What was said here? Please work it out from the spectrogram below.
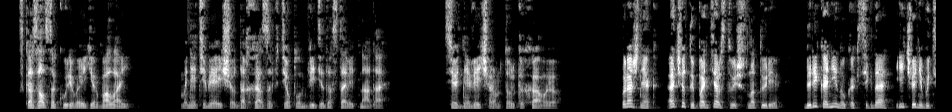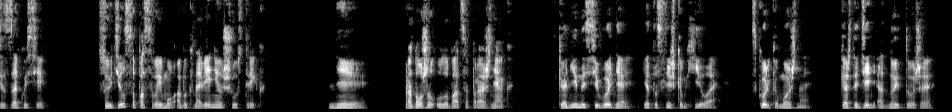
— сказал, закуривая Ермолай. «Мне тебя еще до хазы в теплом виде доставить надо. Сегодня вечером только хаваю». «Порожняк, а чё ты понтярствуешь в натуре? Бери конину, как всегда, и чё-нибудь из закуси». Суетился по своему обыкновению Шустрик. «Не», — продолжил улыбаться Порожняк. Конина сегодня – это слишком хило. Сколько можно? Каждый день одно и то же.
